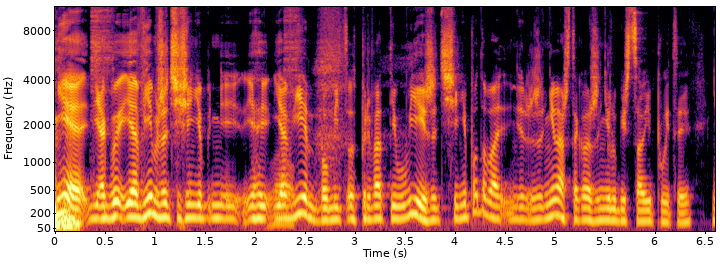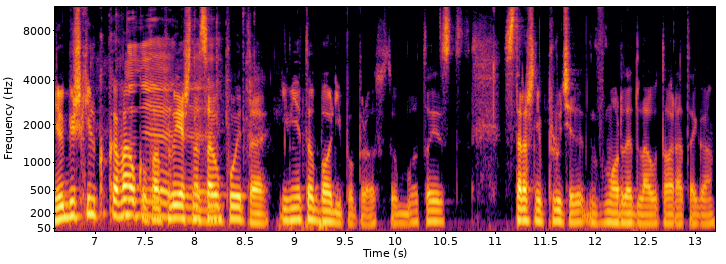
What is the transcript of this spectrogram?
Nie, jakby ja wiem, że ci się nie. nie ja, ja Wow. wiem, bo mi to prywatnie mówili, że ci się nie podoba, nie- że nie masz tego, że nie lubisz całej płyty. Nie lubisz kilku kawałków, a Nie, plujesz na nie. całą płytę. I mnie to boli po prostu, bo to jest strasznie plucie w mordę dla autora tego.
